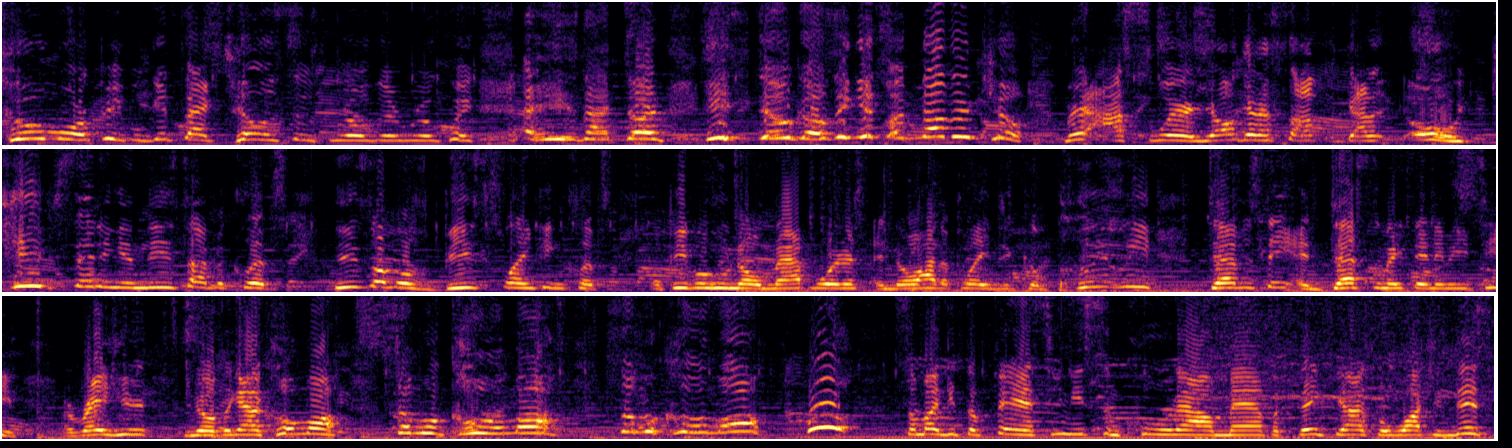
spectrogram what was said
two more people, gets that kill assist real there real quick, and he's not done. He still goes. He gets another kill. Man, I swear, y'all gotta stop. Gotta oh, keep sitting in these type of clips. These are those beast flanking clips of people who know map awareness and know how to play to completely devastate and decimate the enemy team. And right here, you know, if they gotta cool him off, someone cool him off. Someone cool him off. Woo! Somebody get the fans. He needs some cool down, man. But thanks, guys, for watching this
